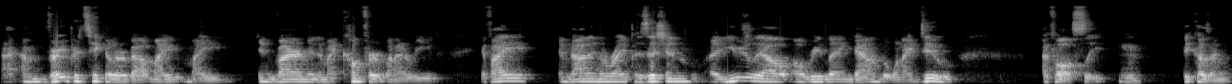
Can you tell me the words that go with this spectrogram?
I, I'm very particular about my my environment and my comfort when I read. If I am not in the right position, uh, usually I'll, I'll read laying down, but when I do, I fall asleep Hmm. because I'm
